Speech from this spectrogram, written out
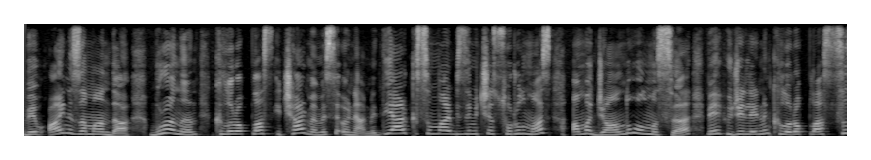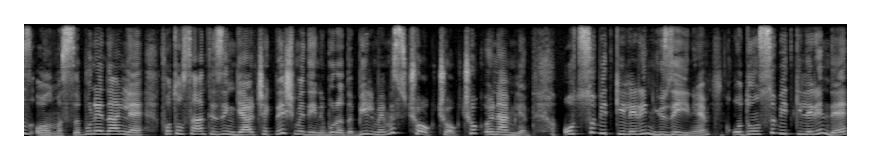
ve aynı zamanda buranın kloroplast içermemesi önemli. Diğer kısımlar bizim için sorulmaz ama canlı olması ve hücrelerinin kloroplastsız olması bu nedenle fotosentezin gerçekleşmediğini burada bilmemiz çok çok çok önemli. Otsu bitkilerin yüzeyini, odunsu bitkilerin de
